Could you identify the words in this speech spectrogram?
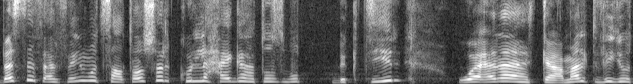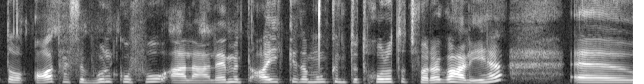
بس في 2019 كل حاجة هتظبط بكتير. وأنا عملت فيديو توقعات هسيبه لكم فوق على علامة اي كده ممكن تدخلوا تتفرجوا عليها. آه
